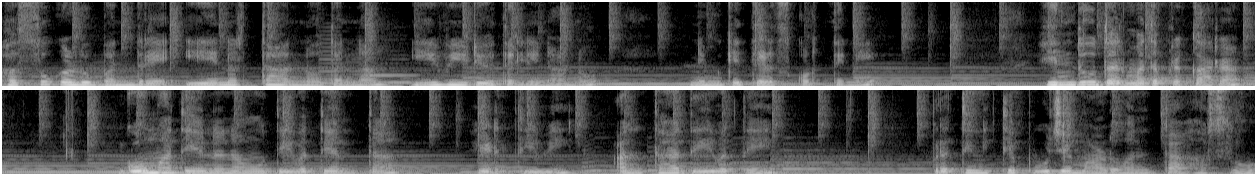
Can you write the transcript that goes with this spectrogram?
ಹಸುಗಳು ಬಂದರೆ ಏನರ್ಥ ಅನ್ನೋದನ್ನು ಈ ವಿಡಿಯೋದಲ್ಲಿ ನಾನು ನಿಮಗೆ ತಿಳಿಸ್ಕೊಡ್ತೀನಿ. ಹಿಂದೂ ಧರ್ಮದ ಪ್ರಕಾರ ಗೋಮಾತೆಯನ್ನು ನಾವು ದೇವತೆ ಅಂತ ಹೇಳ್ತೀವಿ. ಅಂಥ ದೇವತೆ ಪ್ರತಿನಿತ್ಯ ಪೂಜೆ ಮಾಡುವಂಥ ಹಸು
